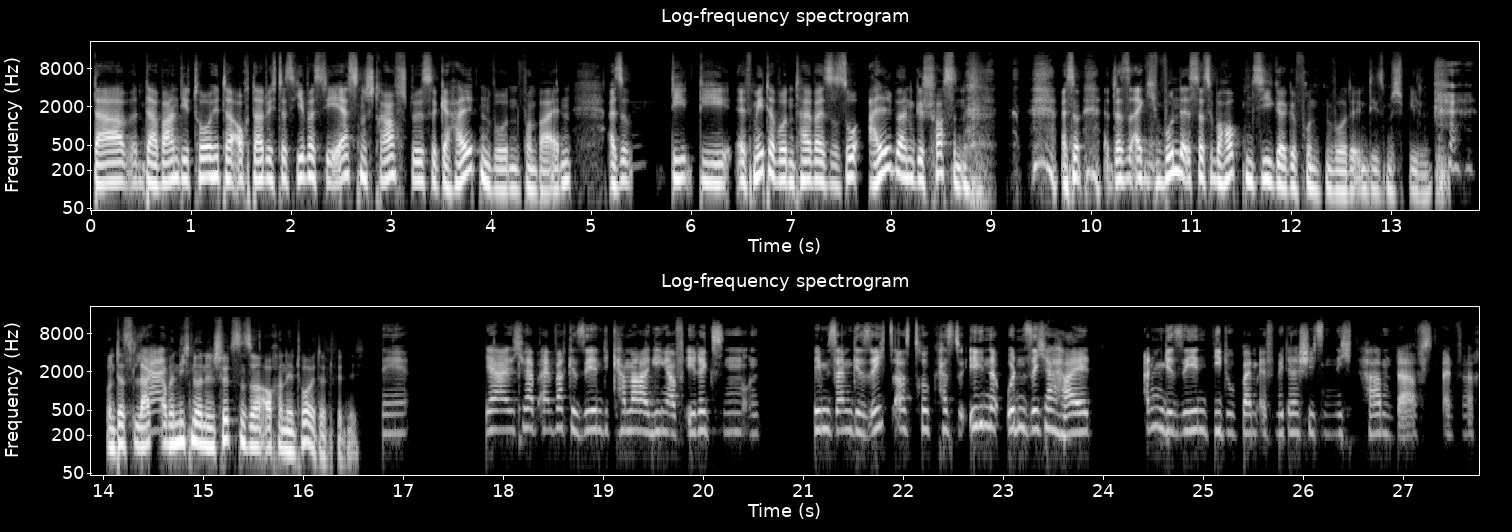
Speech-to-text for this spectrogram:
da, da waren die Torhüter auch dadurch, dass jeweils die ersten Strafstöße gehalten wurden von beiden. Also die, die Elfmeter wurden teilweise so albern geschossen. Also, das ist eigentlich ein Wunder ist, dass überhaupt ein Sieger gefunden wurde in diesem Spiel. Und das lag ja. aber nicht nur an den Schützen, sondern auch an den Torhütern, finde ich. Nee. Ja, ich habe einfach gesehen, die Kamera ging auf Eriksen und dem seinem Gesichtsausdruck hast du irgendeine Unsicherheit angesehen, die du beim Elfmeterschießen nicht haben darfst. Einfach,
